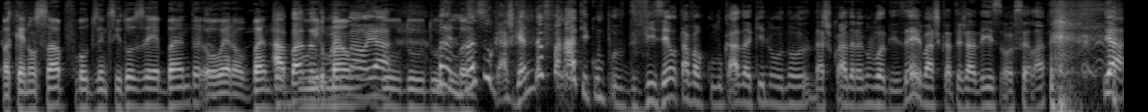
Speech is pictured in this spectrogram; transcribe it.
Para quem não sabe, Flow 212 é a banda, ou era a banda, A banda do do irmão irmão, yeah. do, do, do, Mano, do mas o gajo grande é fanático. um De Viseu, estava colocado aqui no, no- na esquadra, não vou dizer, acho que até já disse, ou sei lá. Yeah.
